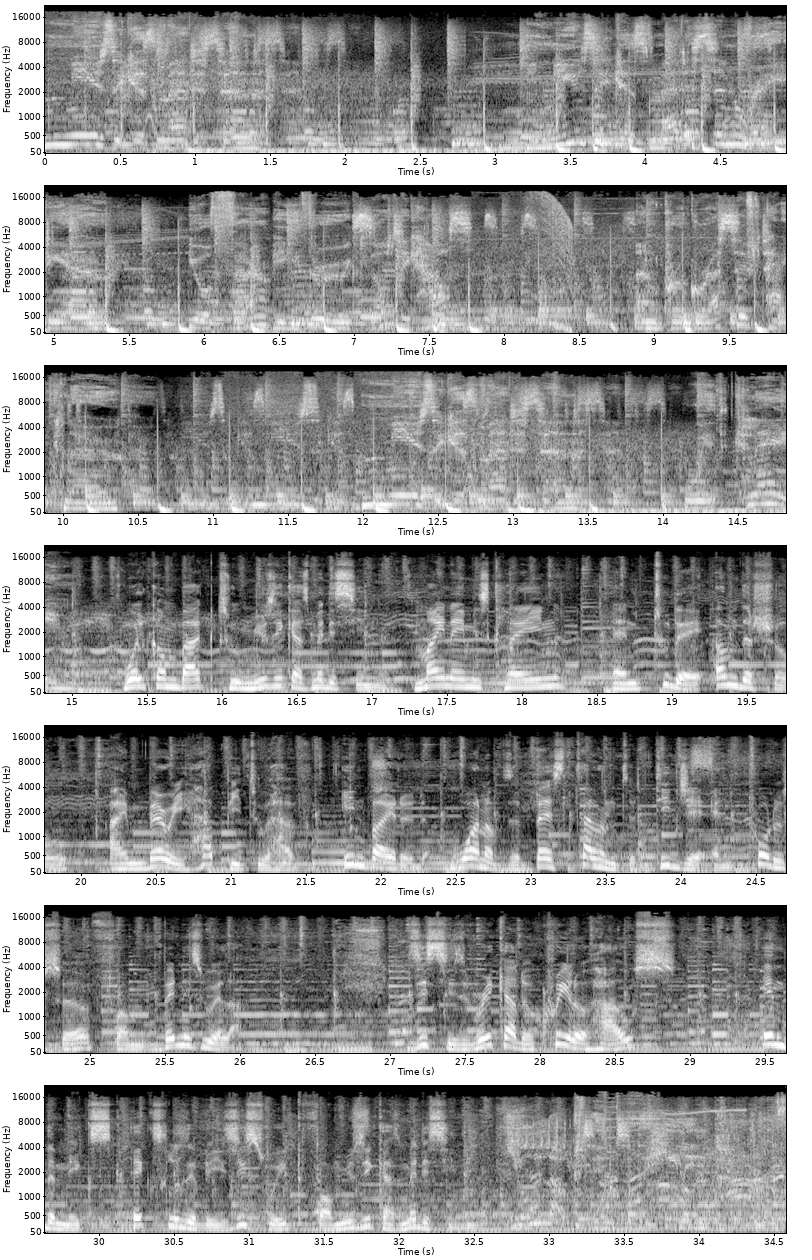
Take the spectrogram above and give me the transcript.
Music as medicine. Music as medicine radio. Your therapy through exotic house and progressive techno. Music as medicine with Clain. Welcome back to Music as Medicine. My name is Clain, and today on the show, I'm very happy to have invited one of the best talented DJ and producer from Venezuela. This is Ricardo Criollo House in the mix exclusively this week for Music as Medicine. You're locked into the healing power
